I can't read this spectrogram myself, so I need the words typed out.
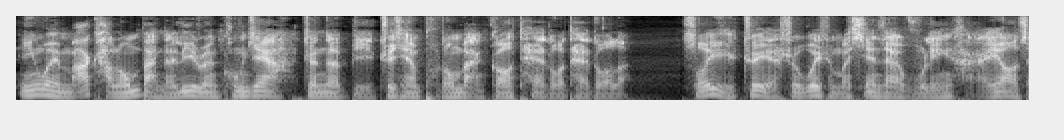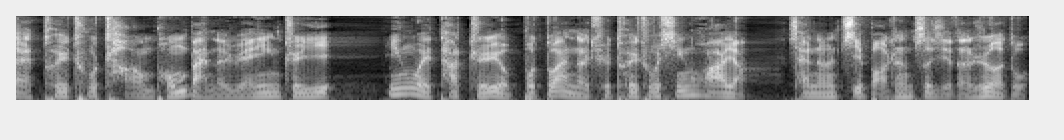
因为马卡龙版的利润空间啊，真的比之前普通版高太多太多了。所以这也是为什么现在五菱还要再推出敞篷版的原因之一。因为它只有不断的去推出新花样，才能既保证自己的热度，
